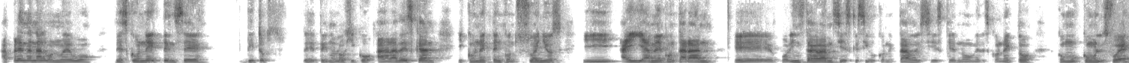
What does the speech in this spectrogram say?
aprendan algo nuevo, desconéctense, detox tecnológico, agradezcan y conecten con sus sueños y ahí ya me contarán eh, por Instagram si es que sigo conectado y si es que no me desconecto, cómo, cómo les fue.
